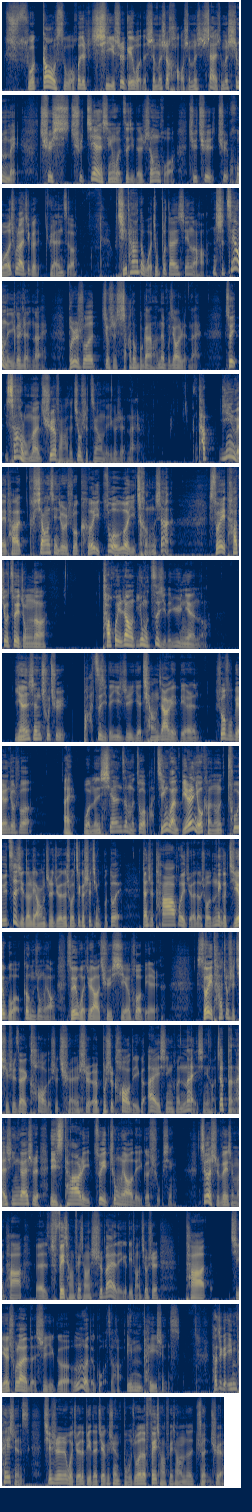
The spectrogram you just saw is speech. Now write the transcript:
所告诉我或者启示给我的什么是好，什么是善，什么是美，去去践行我自己的生活，去去去活出来这个原则，其他的我就不担心了哈。是这样的一个忍耐，不是说就是啥都不干哈，那不叫忍耐。所以萨鲁曼缺乏的就是这样的一个忍耐，他因为他相信就是说可以作恶以成善，所以他就最终呢。他会让用自己的欲念呢，延伸出去，把自己的意志也强加给别人，说服别人就说：“哎，我们先这么做吧。”尽管别人有可能出于自己的良知觉得说这个事情不对，但是他会觉得说那个结果更重要，所以我就要去胁迫别人。所以他就是其实在靠的是权势，而不是靠的一个爱心和耐心哈。这本来是应该是 Istari 最重要的一个属性，这是为什么他呃非常非常失败的一个地方，就是他结出来的是一个恶的果子哈，impatience。他这个 impatience，其实我觉得彼得杰克逊捕捉的非常非常的准确。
